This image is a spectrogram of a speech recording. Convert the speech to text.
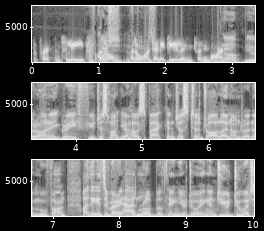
the person to leave. Of I don't. I don't course. want any dealings anymore. No, you don't want any grief. You just want your house back and just to draw a line under it and move on. I think it's a very Yeah. admirable thing you're doing. And do you do it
